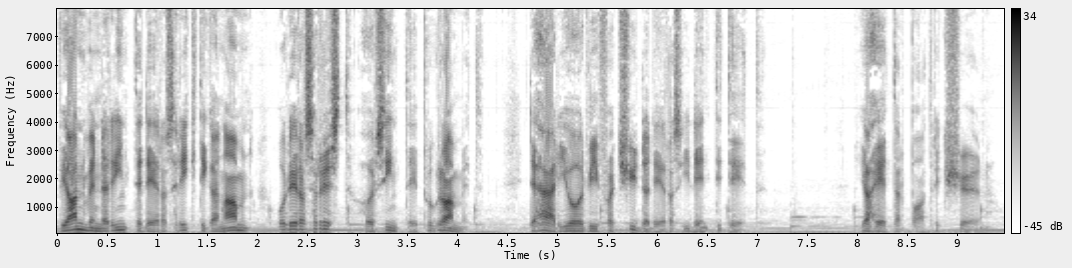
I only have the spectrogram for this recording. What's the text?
Vi använder inte deras riktiga namn och deras röst hörs inte i programmet. Det här gör vi för att skydda deras identitet. Jag heter Patrik Schön.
